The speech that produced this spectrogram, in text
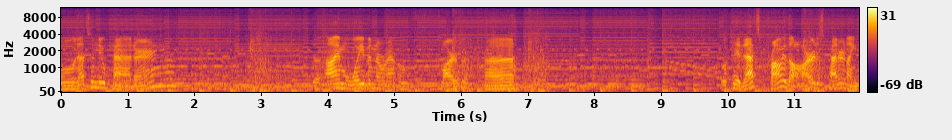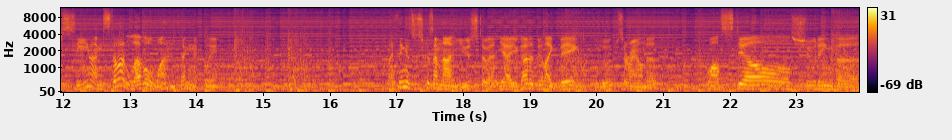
Oh, that's a new pattern. The I'm waving around. Oh, larva. Uh. Okay, that's probably the hardest pattern I've seen. I'm still at level 1, technically. Think it's just because I'm not used to it. Yeah, you gotta do like big loops around it while still shooting the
